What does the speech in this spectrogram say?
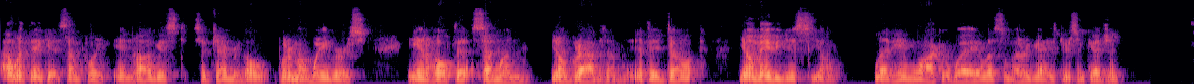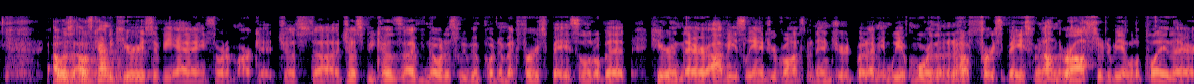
I would think at some point in August, September, they'll put him on waivers and hope that someone you know grabs him. If they don't, you know, maybe just you know let him walk away and let some other guys do some catching. I was I was kind of curious if he had any sort of market, just uh, just because I've noticed we've been putting him at first base a little bit here and there. Obviously, Andrew Vaughn's been injured, but I mean we have more than enough first basemen on the roster to be able to play there.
